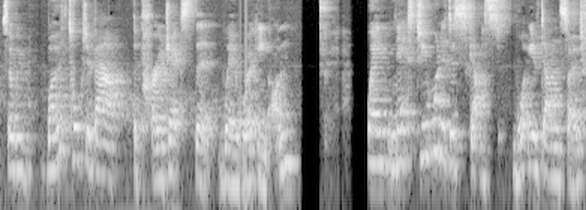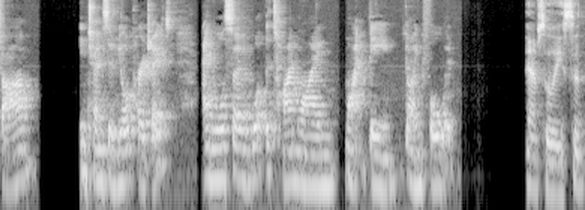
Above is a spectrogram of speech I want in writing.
So we both talked about the projects that we're working on. Wayne, next, do you want to discuss what you've done so far in terms of your project and also what the timeline might be going forward? Absolutely. So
